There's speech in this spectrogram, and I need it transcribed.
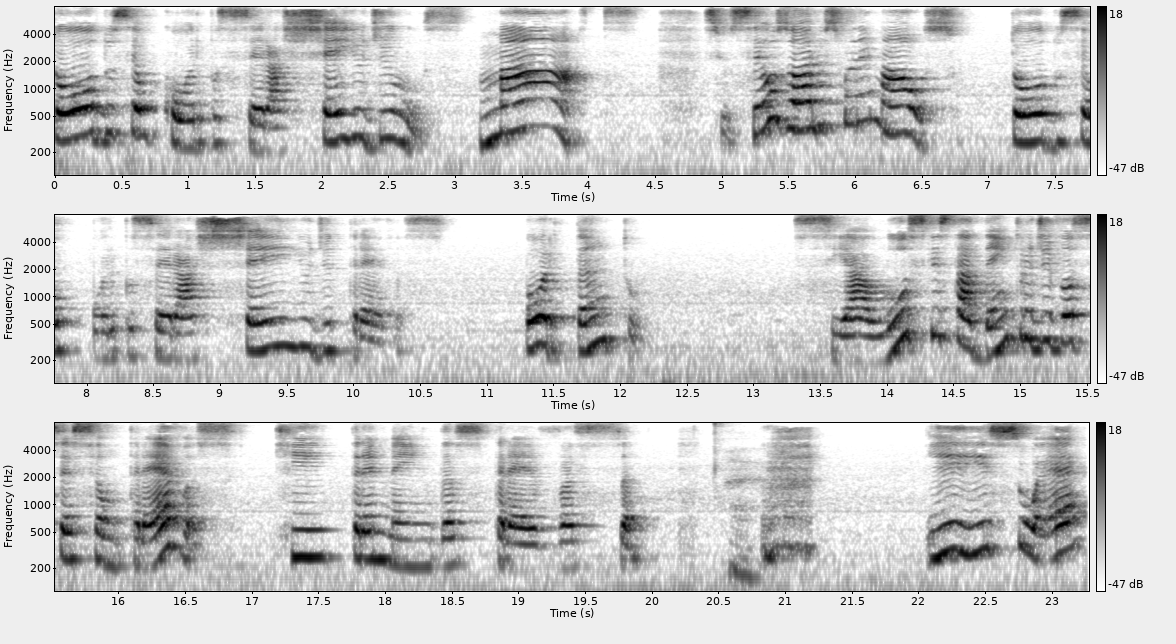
todo o seu corpo será cheio de luz. Mas, se os seus olhos forem maus, todo o seu corpo será cheio de trevas. Portanto, se a luz que está dentro de você são trevas, que tremendas trevas são. E isso é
